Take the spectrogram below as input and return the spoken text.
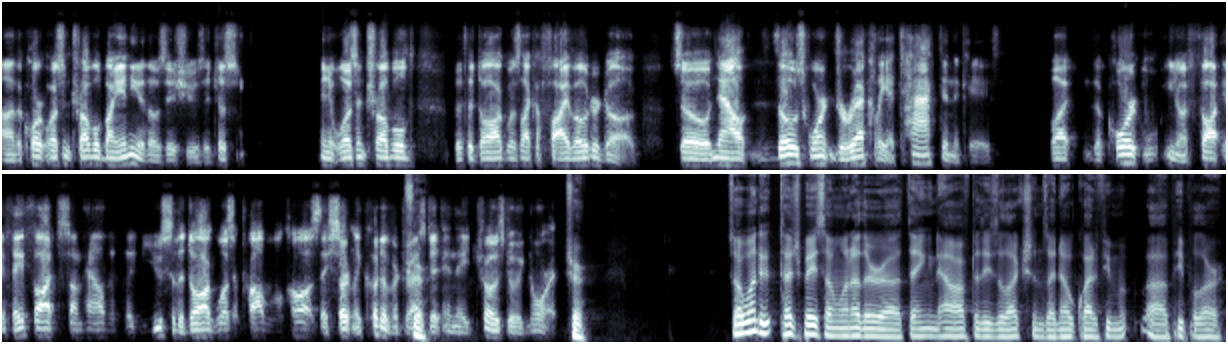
Uh, the court wasn't troubled by any of those issues. It just, and it wasn't troubled that the dog was like a five odor dog. So now those weren't directly attacked in the case, but the court, you know, thought if they thought somehow that the use of the dog wasn't probable cause, they certainly could have addressed Sure. it, and they chose to ignore it. Sure. So I wanted to touch base on one other uh, thing. Now, after these elections, I know quite a few uh, people are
